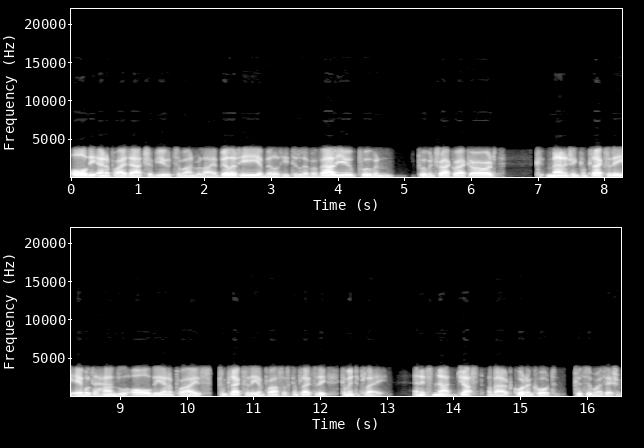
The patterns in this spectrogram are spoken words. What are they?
all the enterprise attributes around reliability, ability to deliver value, proven proven track record, managing complexity, able to handle all the enterprise complexity and process complexity come into play. And it's not just about quote unquote consumerization.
